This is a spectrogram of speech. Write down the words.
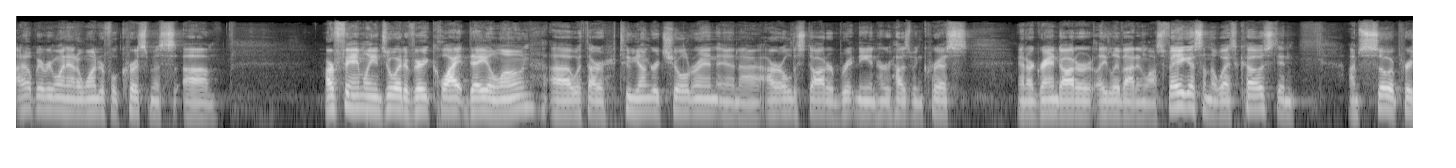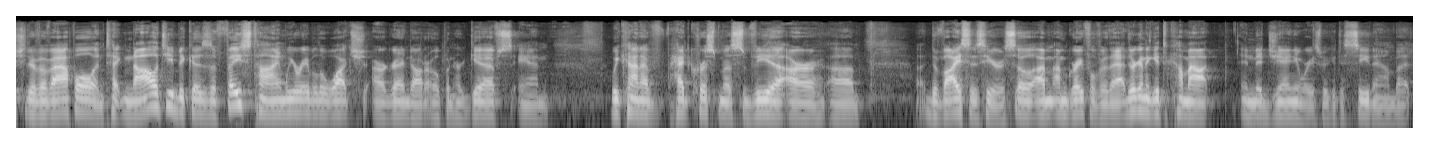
I hope everyone had a wonderful Christmas. Um, our family enjoyed a very quiet day alone uh, with our two younger children and uh, our oldest daughter, Brittany, and her husband, Chris, and our granddaughter. They live out in Las Vegas on the West Coast. And I'm so appreciative of Apple and technology because of FaceTime, we were able to watch our granddaughter open her gifts. And we kind of had Christmas via our uh, devices here. So I'm, I'm grateful for that. They're going to get to come out in mid January so we get to see them. But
